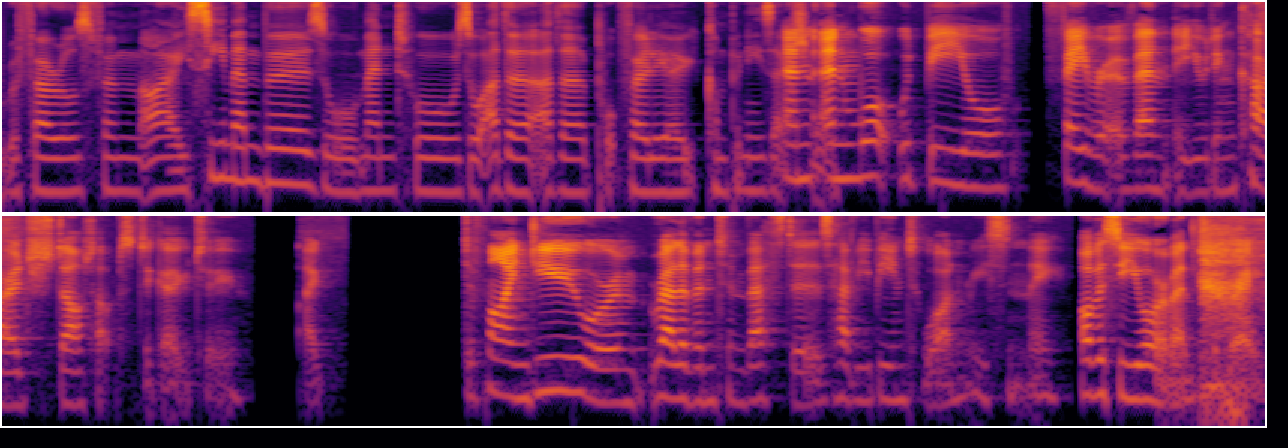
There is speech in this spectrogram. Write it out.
referrals from IC members or mentors or other other portfolio companies. Actually, And and what would be your favorite event that you would encourage startups to go to? Find you or relevant investors. Have you been to one recently? Obviously, your events are great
